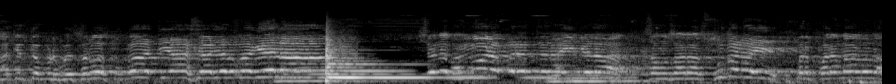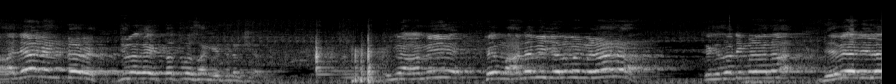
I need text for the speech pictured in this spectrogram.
हातीत पुढे सर्व सुखाची आशा जन्म गेला. क्षणभंगूर पर्यंत नाही केला संसारात सुख नाही पण परमानंद आल्यानंतर तुला काही तत्व सांगितलं लक्षात. तुम्ही आम्ही हे मानवी जन्म मिळाला. कशासाठी मिळाला? देवे दिला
